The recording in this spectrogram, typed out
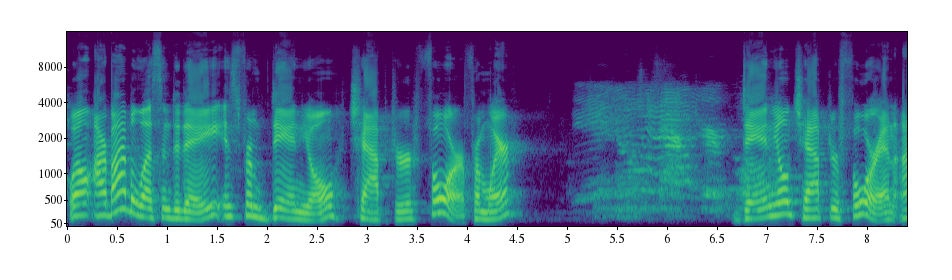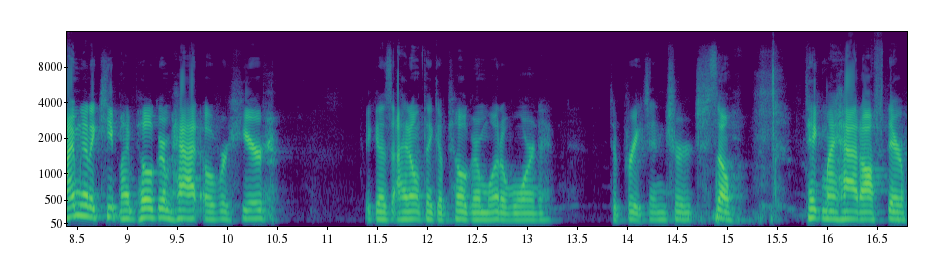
Well, our Bible lesson today is from Daniel chapter 4. From where? Daniel chapter 4. Daniel chapter 4. And I'm going to keep my pilgrim hat over here because I don't think a pilgrim would have worn it to preach in church. So take my hat off there.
